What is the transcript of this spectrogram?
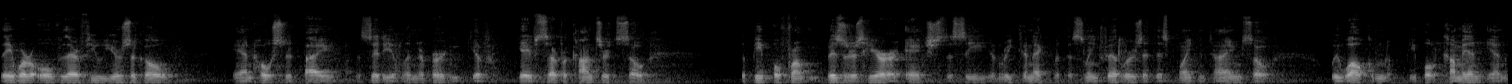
They were over there a few years ago and hosted by the city of Lindenberg and give, gave several concerts, so The people from, visitors here are anxious to see and reconnect with the Saline Fiddlers at this point in time, so we welcome people to come in and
